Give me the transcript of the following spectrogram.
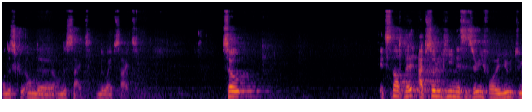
on the on the on the site on the website. So it's not absolutely necessary for you to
